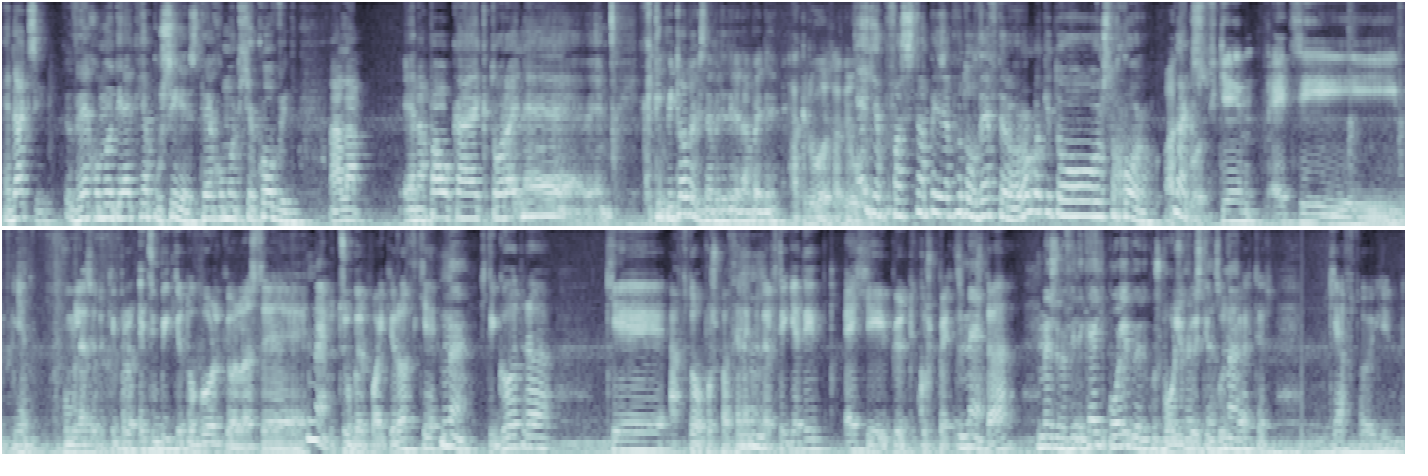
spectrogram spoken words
Εντάξει, δέχομαι ότι έχει απουσίες, δέχομαι ότι είχε COVID, αλλά ένα Πάοκ ΑΕΚ τώρα είναι ε, χτυπητό το 65-35. Ακριβώς, ακριβώς. Έχει αποφασίσει να παίζει αυτό το δεύτερο ρόλο και το στο χώρο. Εντάξει. Και έτσι, για, που μιλάς για το κύπελο, έτσι μπήκε το γκολ κιόλας Ναι. του Τσούμπερ που ακυρώθηκε Ναι. στην κόντρα και αυτό προσπαθεί να εκμεταλλευτεί γιατί έχει ποιοτικούς παίκτες Ναι. μπροστά. Μεσοβεφητικά έχει πολύ ποιοτικούς Πολύ ποιοτικούς ναι. παίκτες και αυτό γίνεται.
